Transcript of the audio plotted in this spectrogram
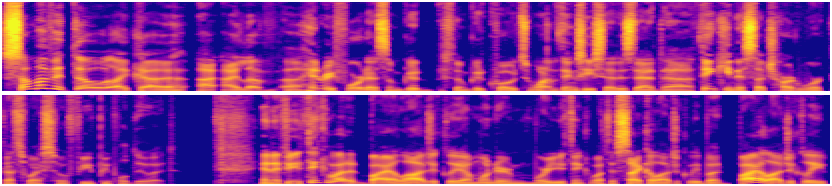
Some of it, though, like uh, I, I, love uh, Henry Ford has some good some good quotes. One of the things he said is that uh, thinking is such hard work. That's why so few people do it. And if you think about it biologically, I'm wondering where you think about this psychologically. But biologically,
